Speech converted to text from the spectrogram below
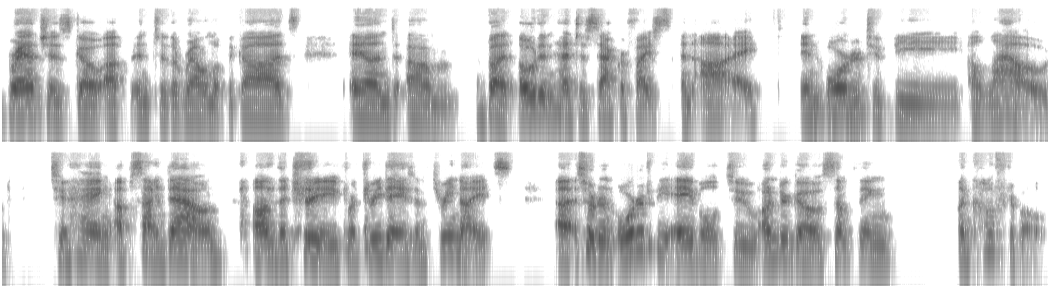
branches go up into the realm of the gods and um, but Odin had to sacrifice an eye in order mm-hmm. to be allowed to hang upside down on the tree for three days and three nights, uh, sort of in order to be able to undergo something uncomfortable.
